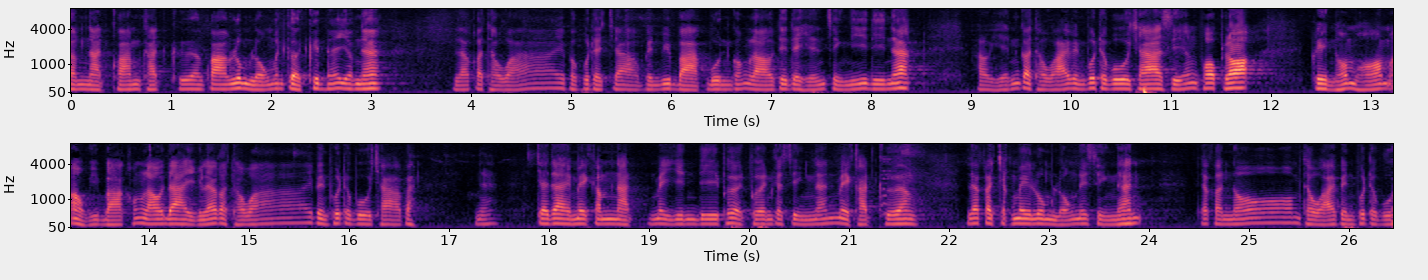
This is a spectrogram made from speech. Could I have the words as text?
กำหนัดความขัดเคืองความลุ่มหลงมันเกิดขึ้นนะโยมนะแล้วก็ถวายพระพุทธเจ้าเป็นวิบากบุญของเราที่ได้เห็นสิ่งนี้ดีนัก เอาเห็นก็ถวายเป็นพุทธบูชาเสียงพราะเพราะกลิ่นหอมหอมเอาวิบากของเราได้อีกแล้วก็ถวายเป็นพุทธบูชาไปนะจะได้ไม่กำหนัดไม่ยินดีเพลิดเพลินกับสิ่งนั้นไม่ขัดเคือง แล้วก็จะไม่ลุ่มหลงในสิ่งนั้น แล้วก็น้อมถวายเป็นพุทธบู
